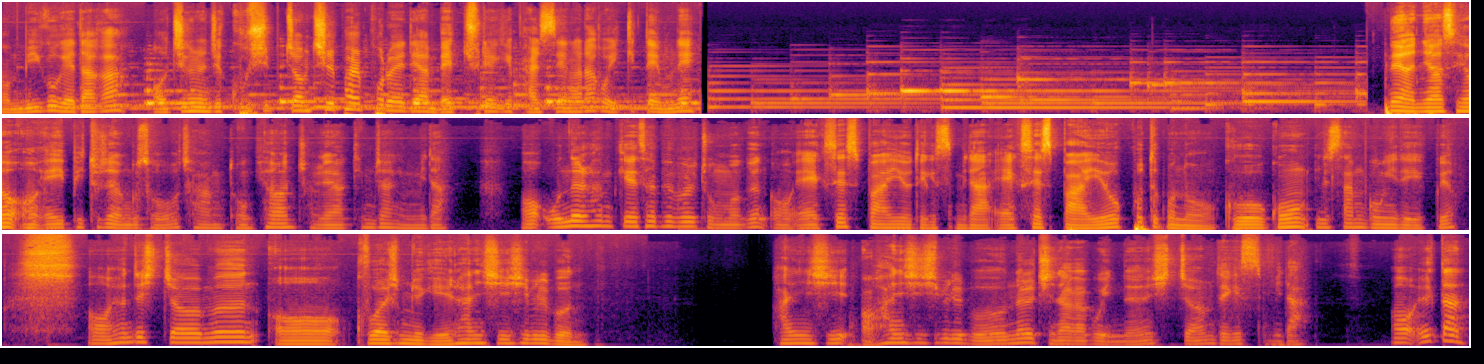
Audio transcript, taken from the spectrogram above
어, 미국에다가 어, 지금 현재 90.78%에 대한 매출액이 발생을 하고 있기 때문에 네 안녕하세요. 어, AP투자연구소 장동현 전략팀장입니다. 어, 오늘 함께 살펴볼 종목은 어, 엑세스바이오 되겠습니다. 엑세스바이오 코드번호 950130이 되겠고요. 어, 현재 시점은 어, 9월 16일 1시 11분 1시, 어, 1시 11분을 지나가고 있는 시점 되겠습니다. 어, 일단,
